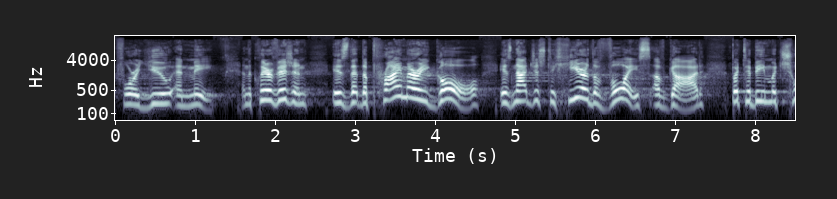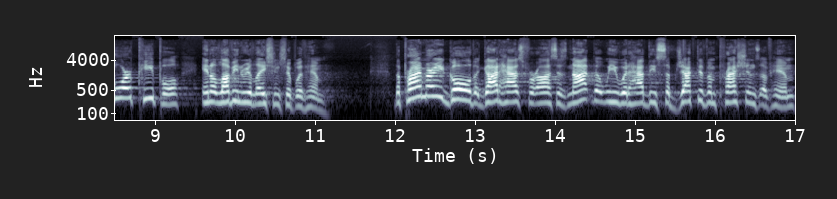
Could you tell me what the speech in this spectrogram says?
for you and me. And the clear vision is that the primary goal is not just to hear the voice of God, but to be mature people in a loving relationship with Him. The primary goal that God has for us is not that we would have these subjective impressions of Him,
